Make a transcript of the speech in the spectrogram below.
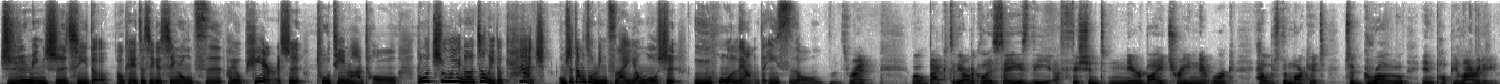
殖民时期的，OK，这是一个形容词。还有 pier 是图提码头，不过注意呢，这里的 catch。我们是当做名词来用哦，是渔货量的意思哦。That's right. Well, back to the article, it says the efficient nearby train network helped the market to grow in popularity.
